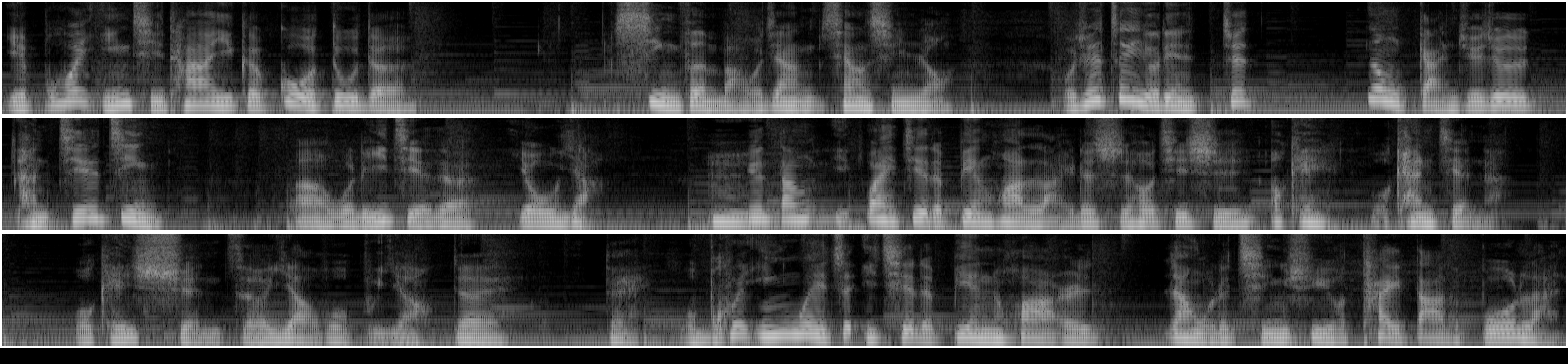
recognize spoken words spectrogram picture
也不会引起他一个过度的兴奋吧？我这样这样形容，我觉得这有点就那种感觉，就是很接近啊、呃，我理解的优雅。嗯，因为当外界的变化来的时候，其实 OK，我看见了。我可以选择要或不要，对，对，我不会因为这一切的变化而让我的情绪有太大的波澜，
